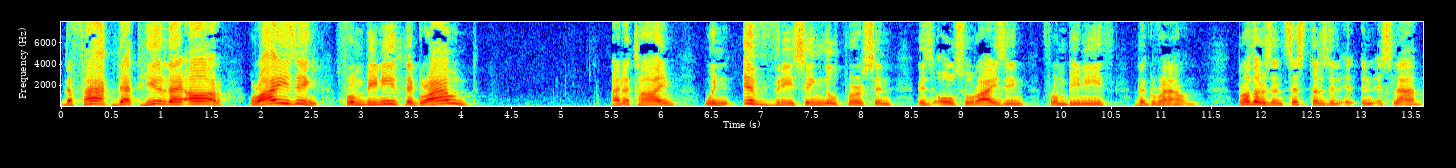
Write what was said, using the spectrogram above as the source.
the fact that here they are, rising from beneath the ground at a time when every single person is also rising from beneath the ground. Brothers and sisters in Islam,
